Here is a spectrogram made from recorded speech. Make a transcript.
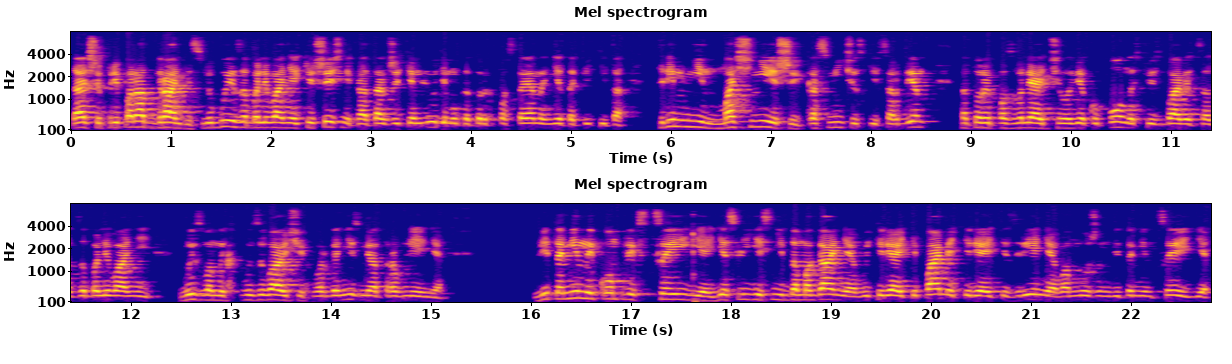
Дальше препарат Грандис. Любые заболевания кишечника, а также тем людям, у которых постоянно нет аппетита. Тримнин. Мощнейший космический сорбент, который позволяет человеку полностью избавиться от заболеваний, вызванных, вызывающих в организме отравление. Витаминный комплекс С и Е. Если есть недомогание, вы теряете память, теряете зрение, вам нужен витамин С и Е.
